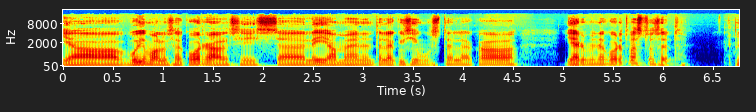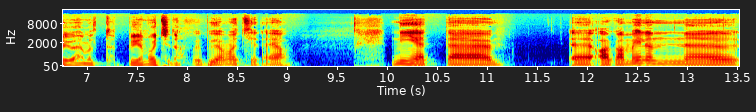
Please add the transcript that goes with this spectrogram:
ja võimaluse korral siis leiame nendele küsimustele ka järgmine kord vastused või vähemalt püüame otsida. või püüame otsida, jaa. nii et äh, äh, aga meil on äh,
